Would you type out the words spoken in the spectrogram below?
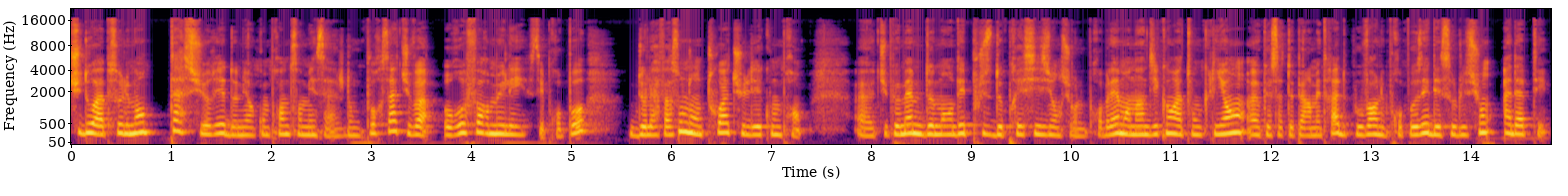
tu dois absolument t'assurer de bien comprendre son message. Donc pour ça, tu vas reformuler ses propos de la façon dont toi tu les comprends. Euh, tu peux même demander plus de précision sur le problème en indiquant à ton client euh, que ça te permettra de pouvoir lui proposer des solutions adaptées.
